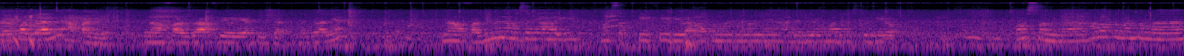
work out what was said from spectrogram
Eh, Panggilannya apa nih? Nafa Zafilia Tisha. Panggilannya? Nafa, gimana rasanya hari masuk TV dilihat oleh teman-teman yang ada di rumah dan studio? Oh senang. Halo teman-teman.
